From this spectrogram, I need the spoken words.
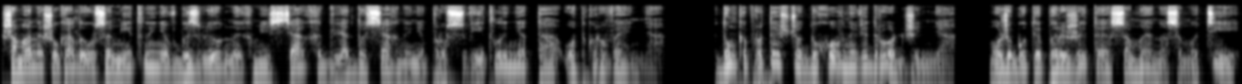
шамани шукали усамітнення в безлюдних місцях для досягнення просвітлення та откровення. Думка про те, що духовне відродження може бути пережите саме на самоті,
